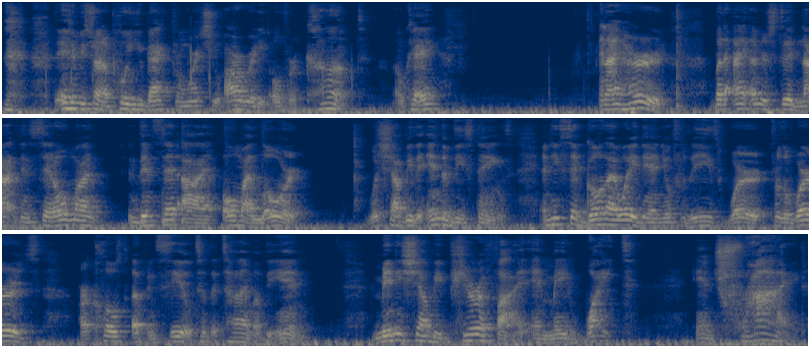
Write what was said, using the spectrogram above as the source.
the enemy's trying to pull you back from what you already overcome. Okay? And I heard But I understood not. Then said, Oh my. Then said I, Oh my Lord, what shall be the end of these things? And he said, Go thy way, Daniel, for these word for the words are closed up and sealed to the time of the end. Many shall be purified and made white and tried.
